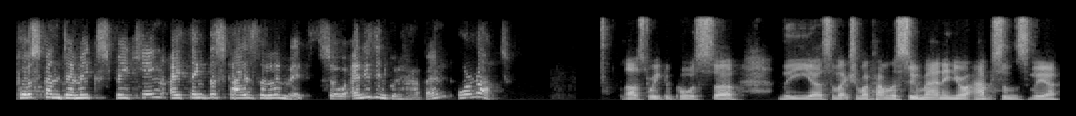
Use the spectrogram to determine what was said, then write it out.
post pandemic speaking, I think the sky is the limit. So anything could happen or not. Last week, of course, uh, the uh, selection by Pamela Sue Mann in your absence, Lia,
